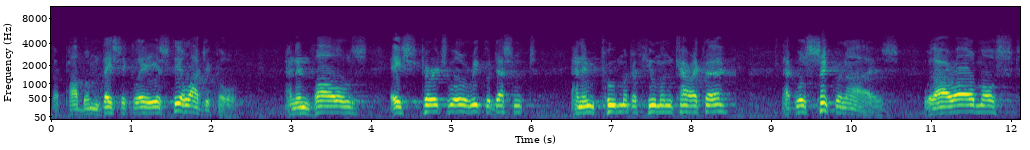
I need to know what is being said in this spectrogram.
The problem basically is theological and involves a spiritual recrudescent and improvement of human character that will synchronize with our almost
